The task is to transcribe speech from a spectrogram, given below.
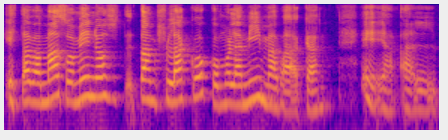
estaba más o menos tan flaco como la misma vaca. Eh, al,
